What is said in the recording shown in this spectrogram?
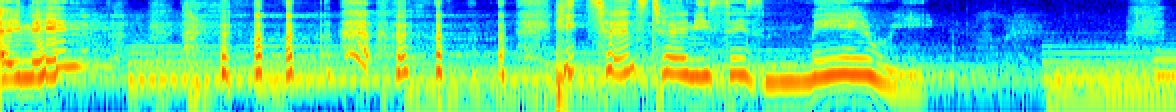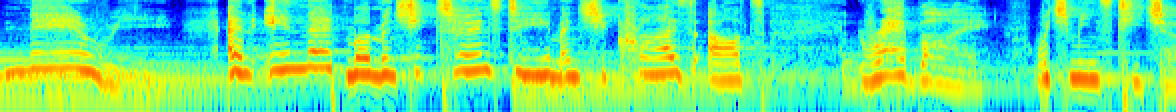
Amen. he turns to her and he says, Mary. Mary. And in that moment, she turns to him and she cries out, Rabbi, which means teacher.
